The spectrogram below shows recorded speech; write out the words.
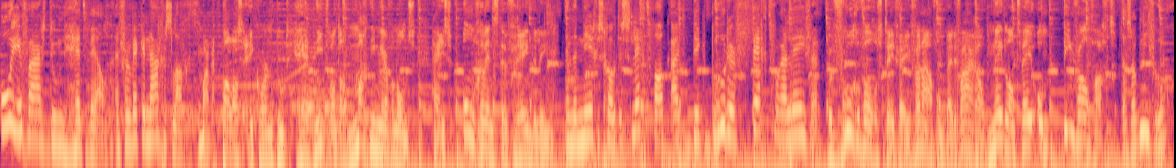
ooievaars doen het wel en verwekken nageslacht. Maar de pallas-eekhoorn doet het niet, want dat mag niet meer van ons. Hij is ongewenste vreemdeling. En de neergeschoten slechtvalk uit Big Broeder vecht voor haar leven. Vroege Vogels TV, vanavond bij de VARA op Nederland 2 om tien voor half acht. Dat is ook niet vroeg.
